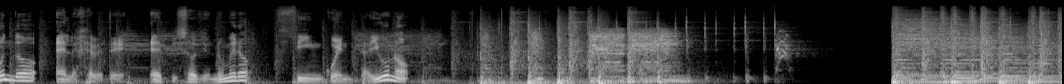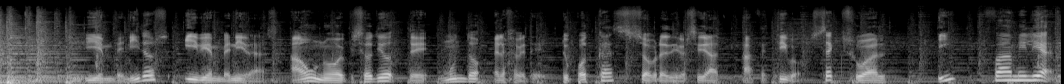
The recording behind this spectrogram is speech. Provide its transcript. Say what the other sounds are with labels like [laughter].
Mundo LGBT, episodio número 51. Bienvenidos y bienvenidas a un nuevo episodio de Mundo LGBT, tu podcast sobre diversidad afectivo, sexual y familiar.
